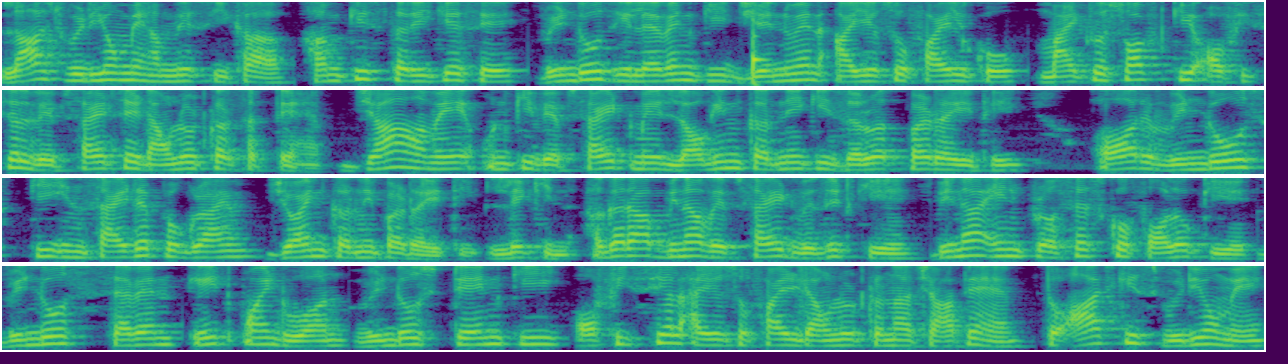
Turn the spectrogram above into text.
लास्ट वीडियो में हमने सीखा हम किस तरीके से विंडोज़ 11 की जेनुअन आईएसओ फ़ाइल को माइक्रोसॉफ्ट की ऑफिशियल वेबसाइट से डाउनलोड कर सकते हैं। जहाँ हमें उनकी वेबसाइट में लॉगिन करने की ज़रूरत पड़ रही थी और विंडोज़ की इनसाइडर प्रोग्राम ज्वाइन करनी पड़ रही थी। लेकिन अगर आप बिना वेबसाइट विज़िट किए बिना इन प्रोसेस को फॉलो किए विंडोज़ 7, 8.1, विंडोज़ 10 की ऑफिशियल आईएसओ फ़ाइल डाउनलोड करना चाहते हैं तो आज की इस वीडियो में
